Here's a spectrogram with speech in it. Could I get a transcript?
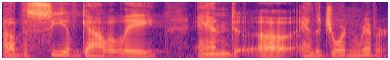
of the Sea of Galilee and, uh, and the Jordan River.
